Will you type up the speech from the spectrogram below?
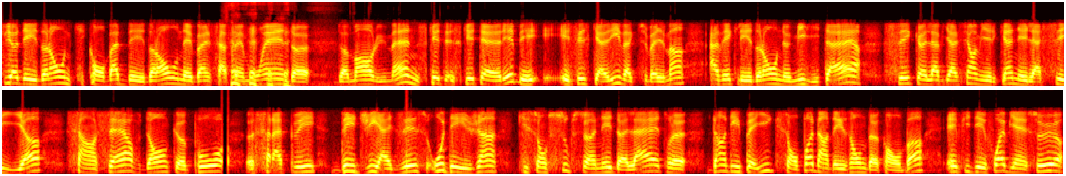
s'il y a des drones qui combattent des drones, eh ben ça fait moins de de morts humaines, ce qui est, ce qui est terrible, et, et c'est ce qui arrive actuellement avec les drones militaires, c'est que l'aviation américaine et la CIA s'en servent donc pour euh, frapper des djihadistes ou des gens qui sont soupçonnés de l'être euh, dans des pays qui sont pas dans des zones de combat. Et puis des fois, bien sûr,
